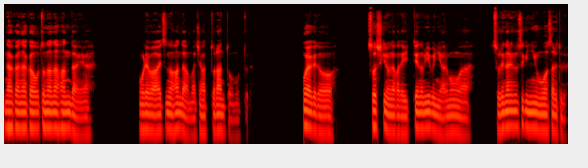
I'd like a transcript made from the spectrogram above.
なかなか大人な判断や。俺はあいつの判断は間違っとらんと思っとる。ほやけど、組織の中で一定の身分にあるもんは、それなりの責任を負わされとる。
